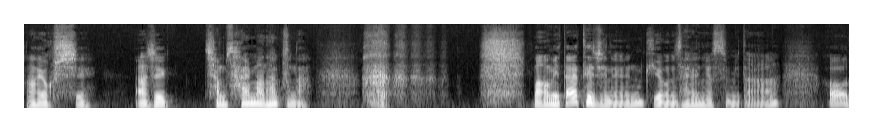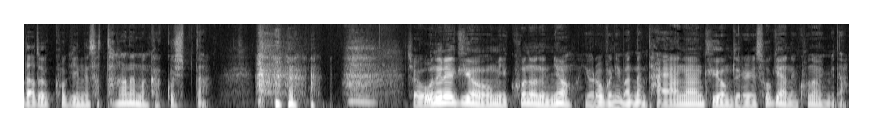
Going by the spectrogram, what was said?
아, 역시, 아직 참 살만하구나. 마음이 따뜻해지는 귀여운 사연이었습니다. 어, 나도 거기 있는 사탕 하나만 갖고 싶다. 자, 오늘의 귀여움 이 코너는요, 여러분이 만난 다양한 귀여움들을 소개하는 코너입니다.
